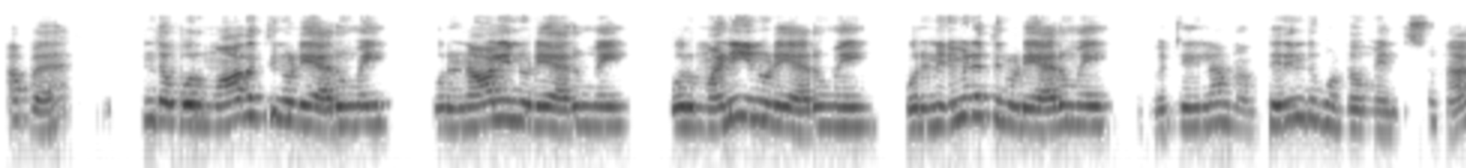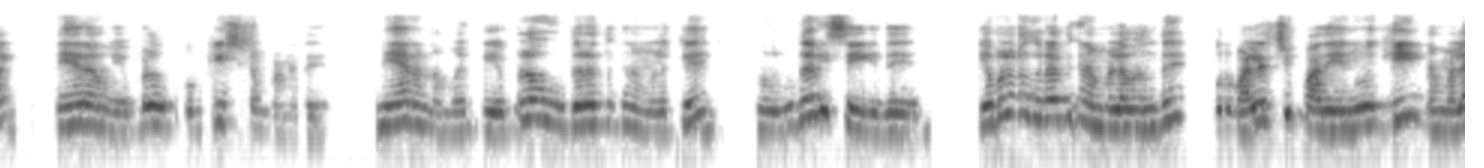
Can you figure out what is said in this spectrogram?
அப்ப இந்த ஒரு மாதத்தினுடைய அருமை ஒரு நாளினுடைய அருமை ஒரு மணியினுடைய அருமை ஒரு நிமிடத்தினுடைய அருமை இவற்றையெல்லாம் நாம் தெரிந்து கொண்டோம் என்று சொன்னால் நேரம் எவ்வளவு பொக்கிஷமானது. நேரம் நமக்கு எவ்வளவு தூரத்துக்கு நம்மளுக்கு உதவி செய்யுது. எவ்வளவு தூரத்துக்கு நம்மள வந்து ஒரு வளர்ச்சி பாதையை நோக்கி நம்மள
